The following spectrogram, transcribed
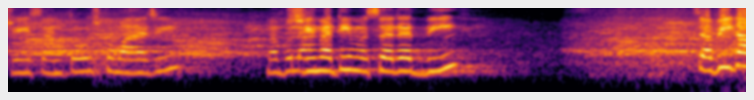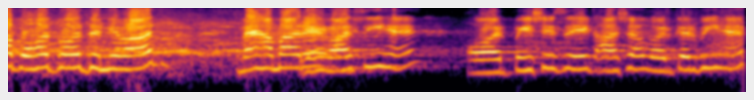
ಶ್ರೀ ಸಂತೋಷ್ ಕುಮಾರ್ ಜಿ, ಶ್ರೀಮತಿ ಮುಸರತ್ ಬಿ सभी का बहुत बहुत धन्यवाद मैं हमारे रहवासी हैं और पेशे से एक आशा वर्कर भी हैं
